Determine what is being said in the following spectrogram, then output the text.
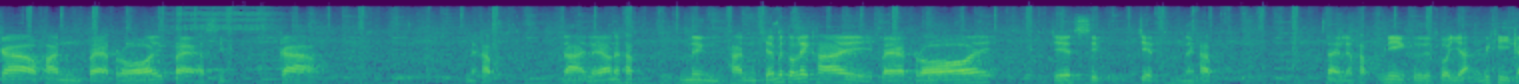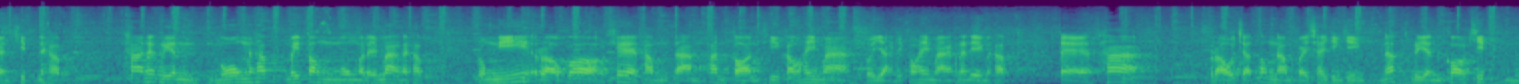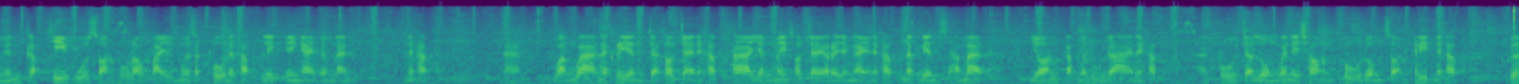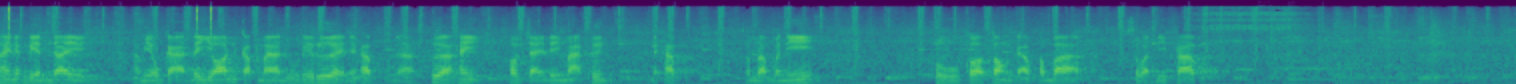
9,889 นะครับ ได้แล้วนะครับ 1,000 เขียนเป็นตัวเลขไทย 877 นะครับ ได้แล้วครับ นี่คือตัวอย่างวิธีการคิดนะครับ ถ้านักเรียนงงนะครับ ไม่ต้องงงอะไรมากนะครับ ตรงนี้เราก็แค่ทำตามขั้นตอนที่เขาให้มาตัวอย่างที่เขาให้มาแค่นั้นเองนะครับ แต่ถ้าเราจะต้องนำไปใช้จริง ๆ นักเรียนก็คิดเหมือนกับที่ครูสอนพวกเราไปเมื่อสักครู่นะครับเลขง่ายๆแบบนั้นนะครับนะหวังว่านักเรียนจะเข้าใจนะครับ ถ้ายังไม่เข้าใจอะไรยังไงนะครับ นักเรียนสามารถย้อนกลับมาดูได้นะครับ ครูจะลงไว้ในช่องครูดมสอนคณิตนะครับ เพื่อให้นักเรียนได้ มีโอกาสได้ย้อนกลับมาดูเรื่อยๆนะครับนะเพื่อให้เข้าใจได้มากขึ้นนะครับสำหรับวันนี้ครูก็ต้องกล่าวคำว่า สวัสดีครับ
